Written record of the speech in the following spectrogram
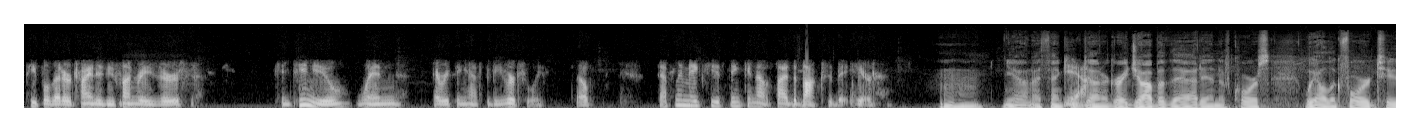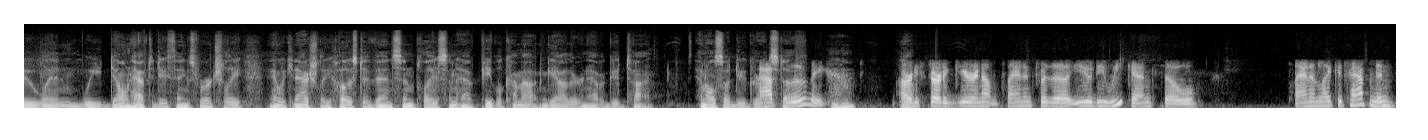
people that are trying to do fundraisers continue when everything has to be virtually. So definitely makes you thinking outside the box a bit here. Mm-hmm. Yeah, and I think yeah. you've done a great job of that. And of course, we all look forward to when we don't have to do things virtually and we can actually host events in place and have people come out and gather and have a good time and also do great Absolutely. stuff. Absolutely. Mm-hmm. Already started gearing up and planning for the EOD weekend, so planning like it's happening.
